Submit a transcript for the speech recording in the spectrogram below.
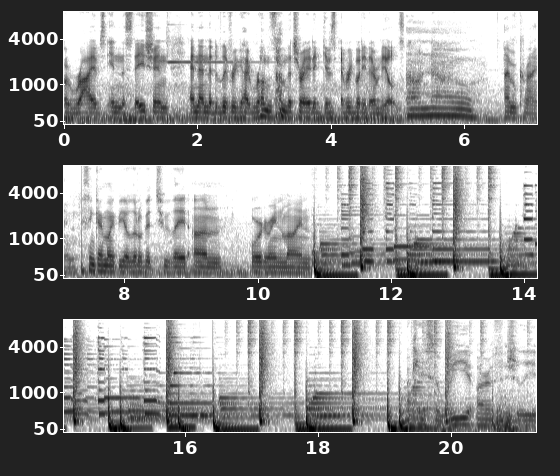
arrives in the station and then the delivery guy runs on the train and gives everybody their meals. Oh no. I'm crying. I think I might be a little bit too late on ordering mine. Okay, so we are officially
